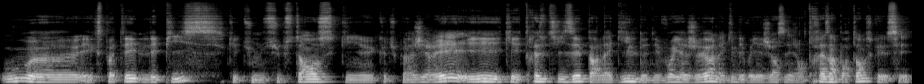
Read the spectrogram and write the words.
où euh, est exploitée l'épice, qui est une substance qui, que tu peux ingérer et qui est très utilisée par la guilde des voyageurs. La guilde des voyageurs, c'est des gens très importants parce que c'est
